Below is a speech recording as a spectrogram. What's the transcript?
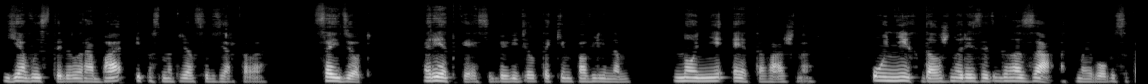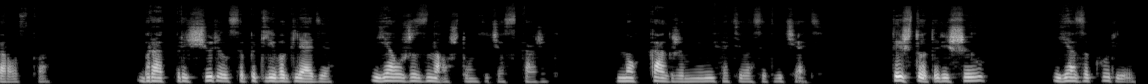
Я выставил раба и посмотрелся в зеркало. «Сойдет. Редко я себя видел таким павлином, но не это важно. У них должно резать глаза от моего высокородства. Брат прищурился, пытливо глядя. Я уже знал, что он сейчас скажет. Но как же мне не хотелось отвечать. «Ты что-то решил?» Я закурил.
